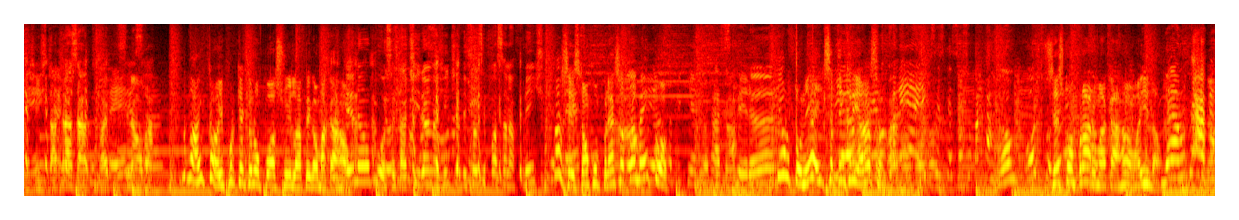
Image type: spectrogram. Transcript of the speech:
A gente tá atrasado. Vai pro final lá. Não, então, e por que, que eu não posso ir lá pegar o macarrão? Por que não, pô? Você tá tirando, a gente já deixou você passar na frente. Não, vocês estão com pressa, eu também tô. Tá esperando. Eu não tô nem aí que você tem criança. Tô nem aí que você esqueceu seu macarrão. Vocês compraram o macarrão aí, não? Não, não tem.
